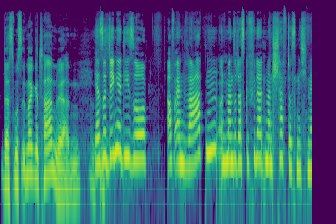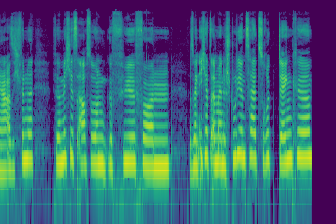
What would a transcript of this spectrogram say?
das muss immer getan werden. Das Ja, so Dinge, die so auf einen warten und man so das Gefühl hat, man schafft es nicht mehr. Also ich finde, für mich ist auch so ein Gefühl von, also wenn ich jetzt an meine Studienzeit zurückdenke,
